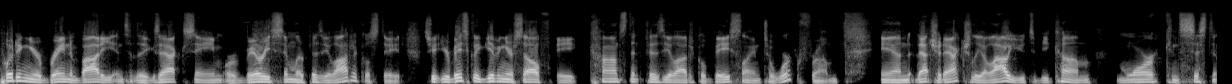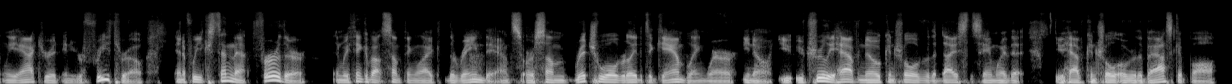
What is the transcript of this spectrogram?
putting your brain and body into the exact same or very similar physiological state. So you're basically giving yourself a constant physiological baseline to work from. And that should actually allow you to become more consistently accurate in your free throw. And if we extend that further, and we think about something like the rain dance or some ritual related to gambling where you know you, you truly have no control over the dice the same way that you have control over the basketball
